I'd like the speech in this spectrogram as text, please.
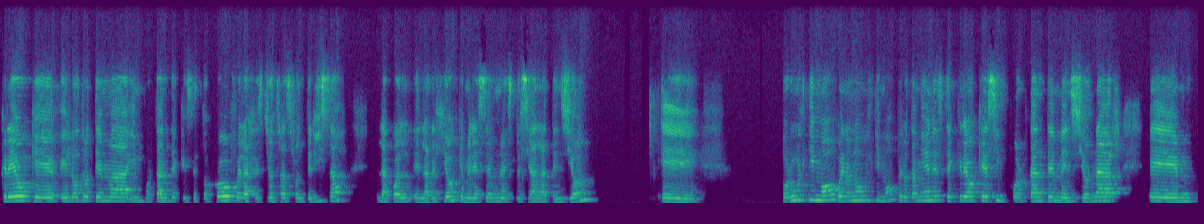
creo que el otro tema importante que se tocó fue la gestión transfronteriza, la cual en la región que merece una especial atención. Eh, por último, bueno, no último, pero también este, creo que es importante mencionar em,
